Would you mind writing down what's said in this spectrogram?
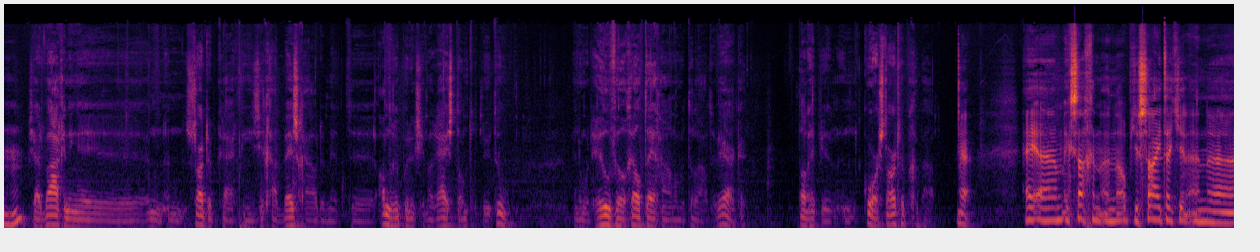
Mhm. Als je uit Wageningen eh, een, een start-up krijgt die zich gaat bezighouden met eh, andere productie van rijst dan tot nu toe. En er moet heel veel geld tegenaan om het te laten werken. Dan heb je een, een core start-up gebouwd. Ja. Hey, ehm, ik zag een, een, op je site dat je een, eh,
